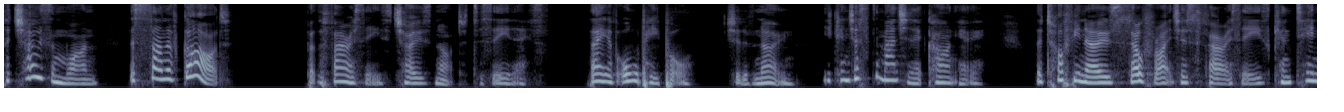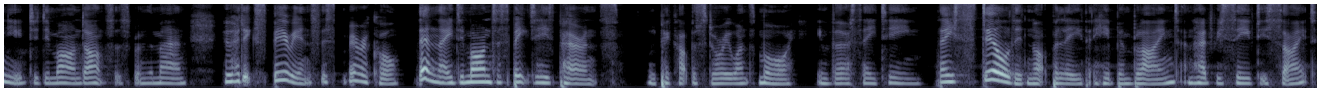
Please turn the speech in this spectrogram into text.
the chosen one, the Son of God. But the Pharisees chose not to see this. They, of all people, should have known. You can just imagine it, can't you? The toffee nosed, self righteous Pharisees continued to demand answers from the man who had experienced this miracle. Then they demand to speak to his parents. We pick up the story once more in verse 18. They still did not believe that he had been blind and had received his sight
